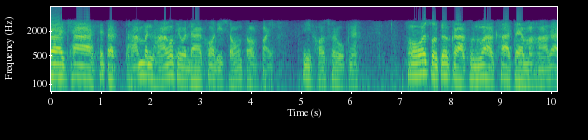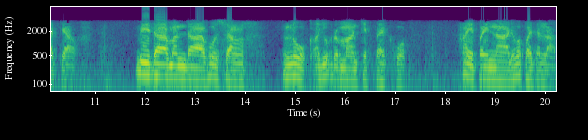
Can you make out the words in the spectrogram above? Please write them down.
ราชาได้ตัดถามปัญหาของเทวดาข้อที่สองต่อไป นี่ขอสรุปนะโอ้สดก็กราบทูลว่าข้าแต่มหาราชเจ้า บิดามันดาผู้สั่งลูกอายุประมาณเจ็ดแปดขวบ ให้ไปนาหรือว่าไปตลาด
